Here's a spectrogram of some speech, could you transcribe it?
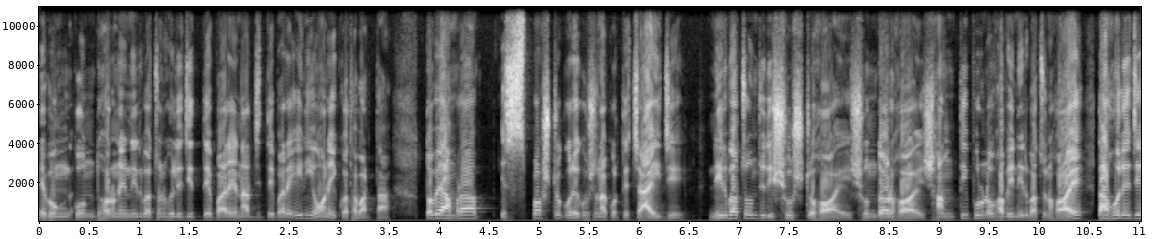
এবং কোন ধরনের নির্বাচন হলে জিততে পারে, না জিততে পারে, এই নিয়ে অনেক কথাবার্তা। তবে আমরা স্পষ্ট করে ঘোষণা করতে চাই যে নির্বাচন যদি সুষ্ঠু হয়, সুন্দর হয়, শান্তিপূর্ণভাবে নির্বাচন হয়, তাহলে যে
